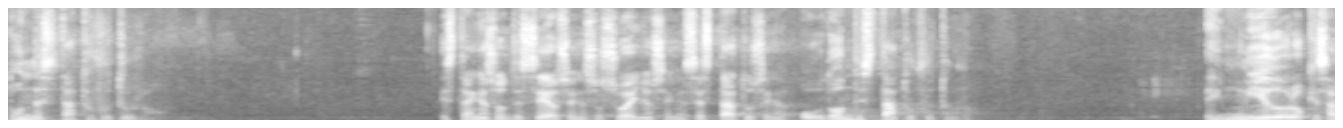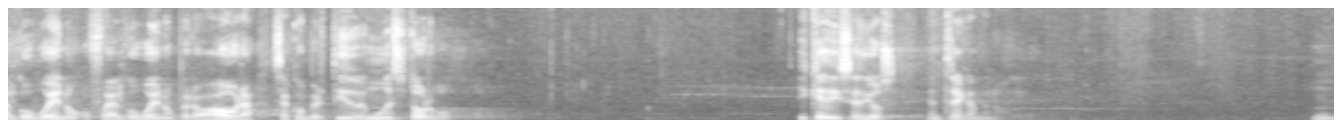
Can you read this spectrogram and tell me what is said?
¿Dónde está tu futuro? ¿Está en esos deseos, en esos sueños, en ese estatus? ¿O dónde está tu futuro? ¿En un ídolo que es algo bueno o fue algo bueno, pero ahora se ha convertido en un estorbo? ¿Y qué dice Dios? Entrégamelo. ¿Mm?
